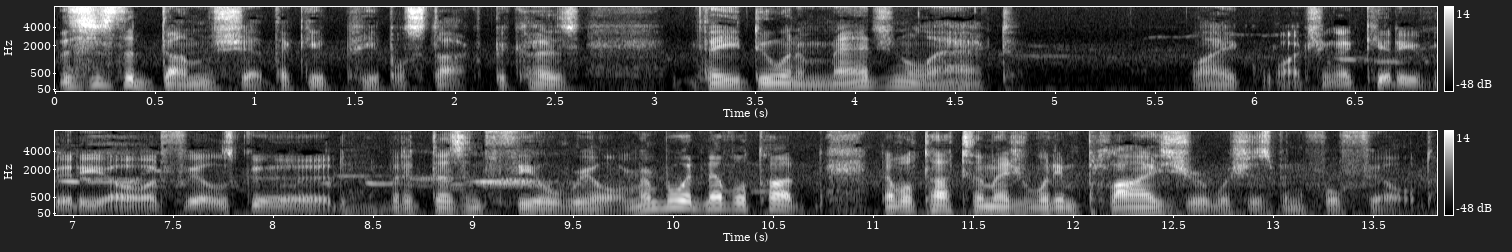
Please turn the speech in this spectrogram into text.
this is the dumb shit that keep people stuck because they do an imaginal act like watching a kitty video. It feels good, but it doesn't feel real. Remember what Neville taught? Neville taught to imagine what implies your wish has been fulfilled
